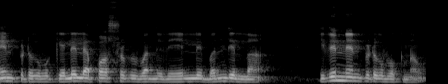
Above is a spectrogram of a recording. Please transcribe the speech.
ನೆನ್ಪಿಟ್ಕೋಬೇಕು ಎಲ್ಲೆಲ್ಲಿ ಅಪಾಸ್ಟ್ರಫಿ ಬಂದಿದೆ, ಎಲ್ಲಿ ಬಂದಿಲ್ಲ, ಇದನ್ನು ನೆನ್ಪಿಟ್ಕೋಬೇಕು ನಾವು.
